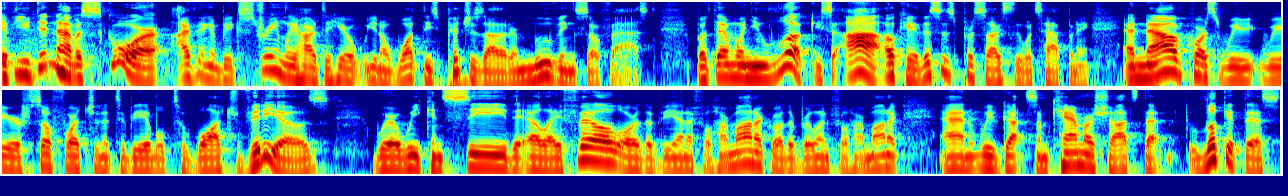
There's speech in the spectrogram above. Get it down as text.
if you didn't have a score, I think it'd be extremely hard to hear, you know, what these pitches are that are moving so fast. But then when you look, you say, ah, okay, this is precisely what's happening. And now, of course, we we are so fortunate to be able to watch videos where we can see the LA Phil or the Vienna Philharmonic or the Berlin Philharmonic, and we've got some camera shots that look at this,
